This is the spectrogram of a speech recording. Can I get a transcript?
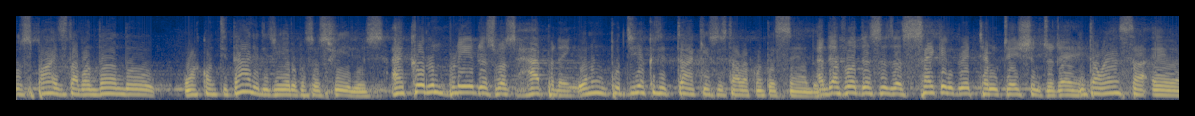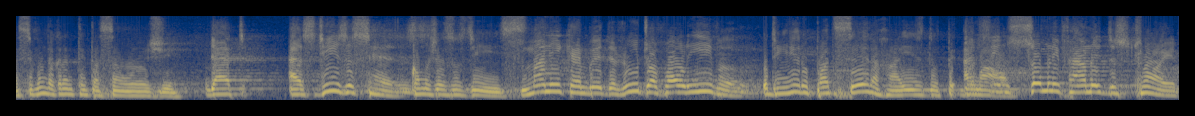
os pais estavam dando uma quantidade de dinheiro para os seus filhos. I couldn't believe this was happening. Eu não podia acreditar que isso estava acontecendo. And therefore, this is the second great temptation today. Então essa é a segunda grande tentação hoje. That, as Jesus says, Como Jesus diz, money can be the root of all evil. o dinheiro pode ser a raiz do, do I've mal. seen so many families destroyed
